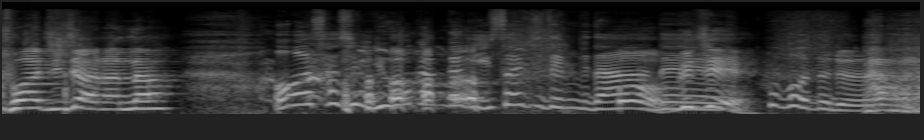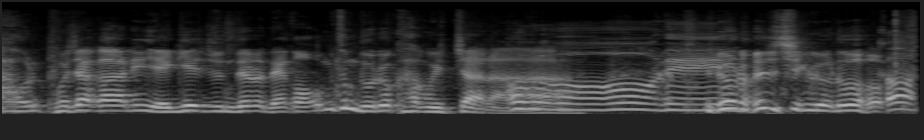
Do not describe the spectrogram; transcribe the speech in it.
좋아지지 않았나? 어 사실 유머 감각이 있어야지 됩니다. 어, 네, 그지? 후보들은. 아 우리 보좌관이 얘기해 준 대로 내가 엄청 노력하고 있잖아. 어, 네. 이런 식으로 어,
